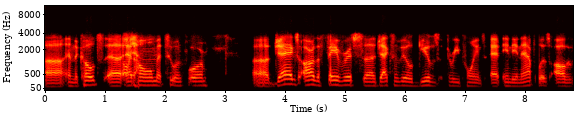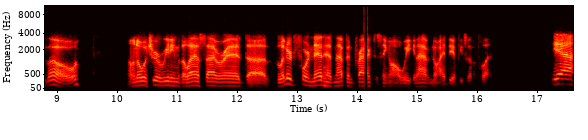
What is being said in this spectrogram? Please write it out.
Uh, and the Colts uh, Oh, at yeah. home at two and four. Uh, Jags are the favorites. Uh, Jacksonville gives three points at Indianapolis, although I don't know what you were reading, but the last I read, uh, Leonard Fournette has not been practicing all week, and I have no idea if he's going to play. Yeah,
